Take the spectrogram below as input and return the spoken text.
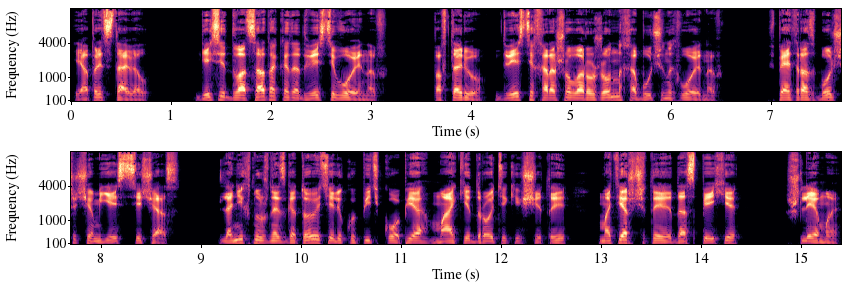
Я представил. Десять двадцаток — это двести воинов. Повторю, двести хорошо вооруженных, обученных воинов. В пять раз больше, чем есть сейчас. Для них нужно изготовить или купить копья, маки, дротики, щиты, матерчатые доспехи, шлемы.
